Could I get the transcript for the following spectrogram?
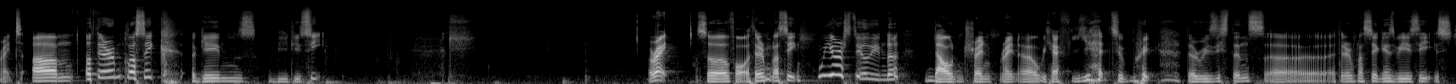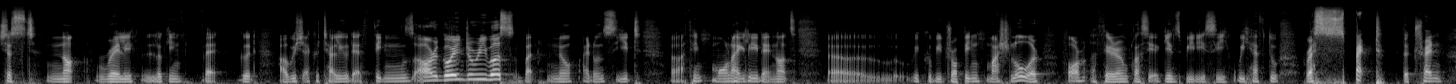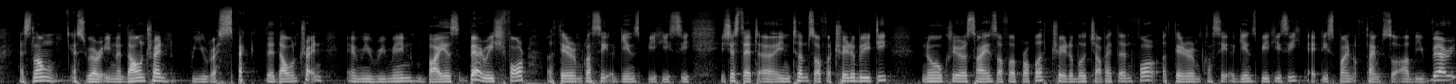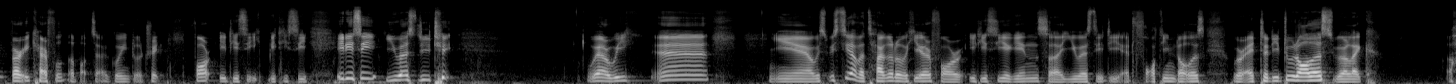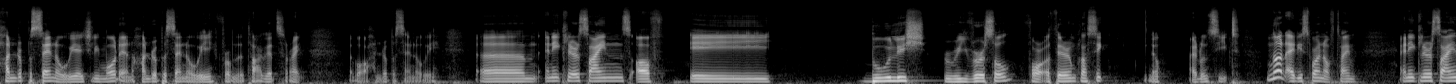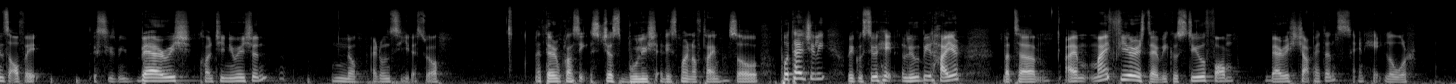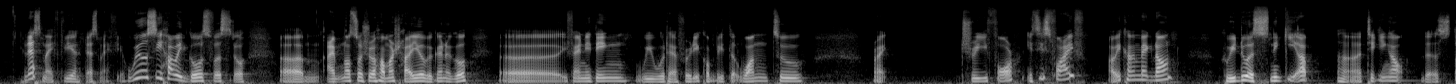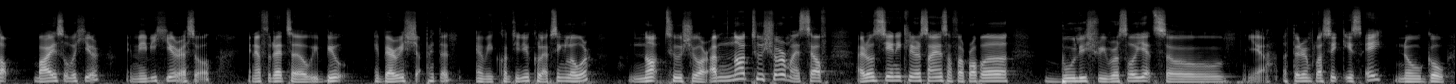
Right, um, Ethereum Classic against BTC. All right, so for Ethereum Classic, we are still in the downtrend, right? Uh, we have yet to break the resistance. Uh, Ethereum Classic against BTC is just not really looking that good. I wish I could tell you that things are going to reverse, but no, I don't see it. Uh, I think more likely than not, uh, we could be dropping much lower for Ethereum Classic against BTC. We have to respect the trend. As long as we are in a downtrend, we respect the downtrend and we remain bias bearish for Ethereum Classic against BTC. It's just that uh, in terms of a tradability, no clear signs of a proper tradable chart pattern for Ethereum Classic against BTC at this point of time. So I'll be very, very careful about uh, going to a trade for ETC, BTC, ETC, USDT. Where are we? Uh, yeah, we, we still have a target over here for ETC against uh, USDT at $14. We're at $32. We're like 100% away, actually more than 100% away from the targets, right? About 100% away. Um, any clear signs of a bullish reversal for Ethereum Classic? No, I don't see it. Not at this point of time. Any clear signs of a, excuse me, bearish continuation? No, I don't see it as well. Ethereum Classic is just bullish at this point of time. So potentially we could still hit a little bit higher, but um, I'm, my fear is that we could still form bearish chart patterns and hit lower. That's my fear. That's my fear. We'll see how it goes first, though. Um, I'm not so sure how much higher we're gonna go. Uh, if anything, we would have already completed one, two, right, three, four. Is this five? Are we coming back down? Could we do a sneaky up, uh, taking out the stop buys over here and maybe here as well? And after that, uh, we build a bearish chart pattern and we continue collapsing lower. Not too sure. I'm not too sure myself. I don't see any clear signs of a proper bullish reversal yet. So yeah, Ethereum Classic is a no-go.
